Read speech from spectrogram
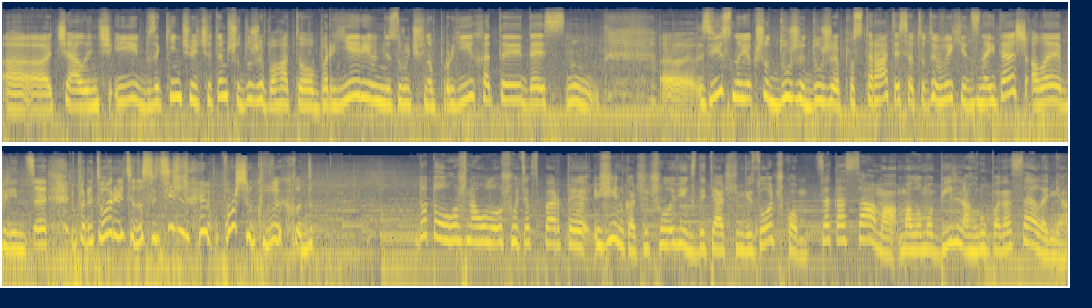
е, челендж. І закінчуючи тим, що дуже багато бар'єрів, незручно проїхати десь. Ну е, звісно, якщо дуже дуже постаратися, то ти вихід знайдеш, але блін, це перетворюється на суцільний пошук виходу. До того ж, наголошують експерти, жінка чи чоловік з дитячим візочком це та сама маломобільна група населення.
